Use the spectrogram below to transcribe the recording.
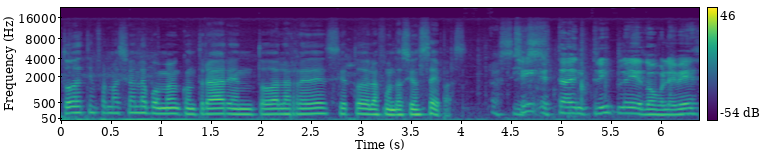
toda esta información la podemos encontrar en todas las redes, ¿cierto? De la Fundación CEPAS. sí, está en www.cepas.cl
